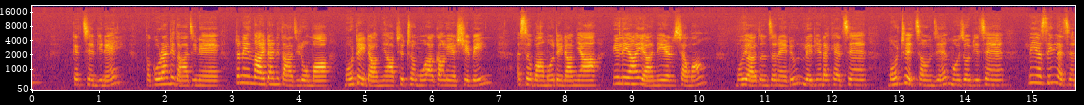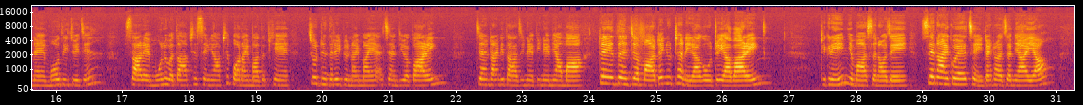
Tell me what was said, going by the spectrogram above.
ကချင်ပြည်နယ်ပဲခူးတိုင်းဒေသကြီးနဲ့တနင်္သာရီတိုင်းဒေသကြီးတို့မှာမိုးတိမ်တောင်များဖြစ်ထွန်းမှုအကောင်လျက်ရှိပြီးအဆိုပါမိုးတိမ်တောင်များရွေလျားရာနေရတဲ့ချောင်းမှာမိုးရွာသွန်းခြင်းနဲ့အတူလေပြင်းတိုက်ခတ်ခြင်းမိုးထစ်ချုံခြင်းမိုးကြိုးပြခြင်းလျှက်စင်းလက်ခြင်းနဲ့မိုးတီကျွေးခြင်း စားတဲ့မိုးလေဝသဖြစ်စဉ်များဖြစ်ပေါ်နိုင်ပါသဖြင့်ကြိုတင်သတိပြုနိုင်မှာရဲ့အကြံပြုပါတယ်။ကြံတိုင်းဒေသကြီးနဲ့ပြည်နယ်များမှာတိမ်အသင့်တက်မှာတိမ်ညွတ်ထက်နေတာကိုတွေ့ရပါတယ်။ဒီကနေ့မြန်မာစံတော်ချိန်10နာရီခွဲချိန်တိုင်းထွာချက်များအရ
